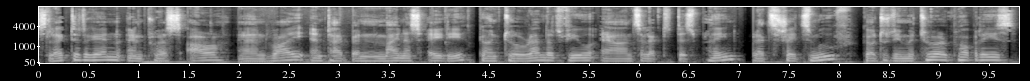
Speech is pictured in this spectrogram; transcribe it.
Select it again and press R and Y and type in minus 80. Go into rendered view and select this plane. Let's shade smooth. Go to the material properties,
